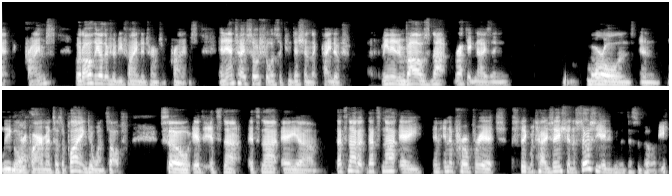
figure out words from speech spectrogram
uh, crimes, but all the others are defined in terms of crimes. And antisocial is a condition that kind of, I mean, it involves not recognizing moral and, and legal Yes. requirements as applying to oneself. So it, it's not it's not a um, that's not a that's not a an inappropriate stigmatization associated with a disability,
